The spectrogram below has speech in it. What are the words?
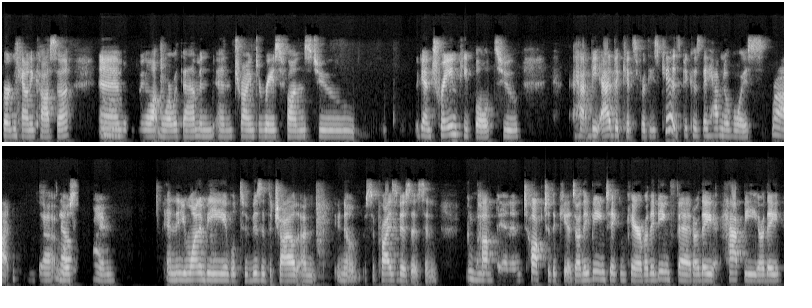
Bergen County CASA, and mm-hmm. doing a lot more with them and, and trying to raise funds to, again, train people to ha- be advocates for these kids because they have no voice Right. uh, No. most of the time. And then you want to be able to visit the child on, you know, surprise visits and Mhm. pop in and talk to the kids. Are they being taken care of? Are they being fed? Are they happy? Are they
